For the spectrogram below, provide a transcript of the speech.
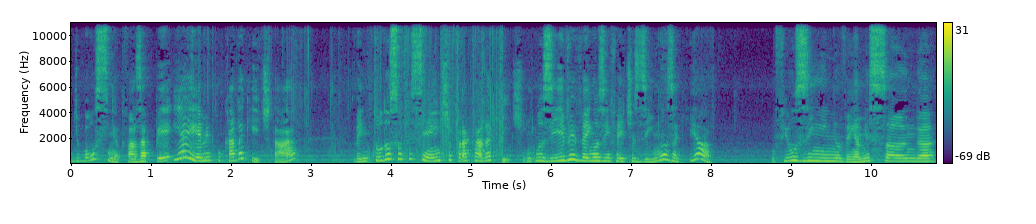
de bolsinha. Tu faz a P e a M com cada kit, tá? Vem tudo o suficiente para cada kit. Inclusive, vem os enfeitezinhos aqui, ó. O fiozinho, vem a miçanga.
